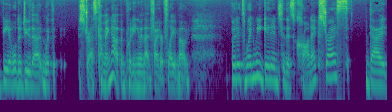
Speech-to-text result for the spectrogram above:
be able to do that with stress coming up and putting you in that fight or flight mode. But it's when we get into this chronic stress that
